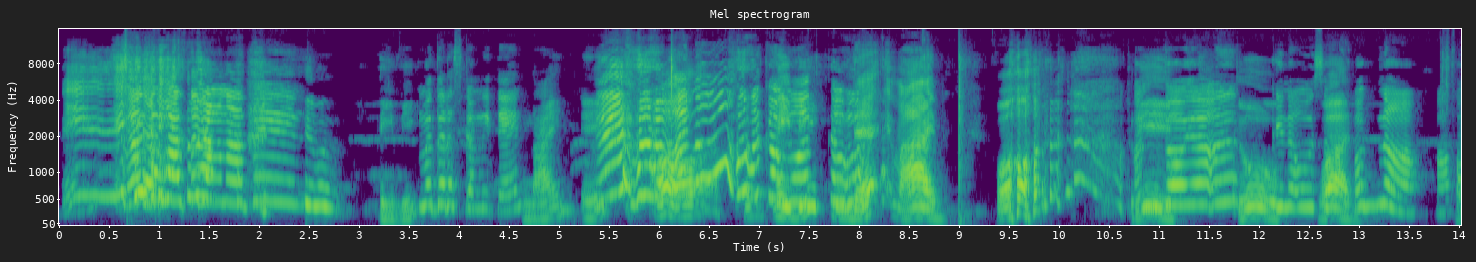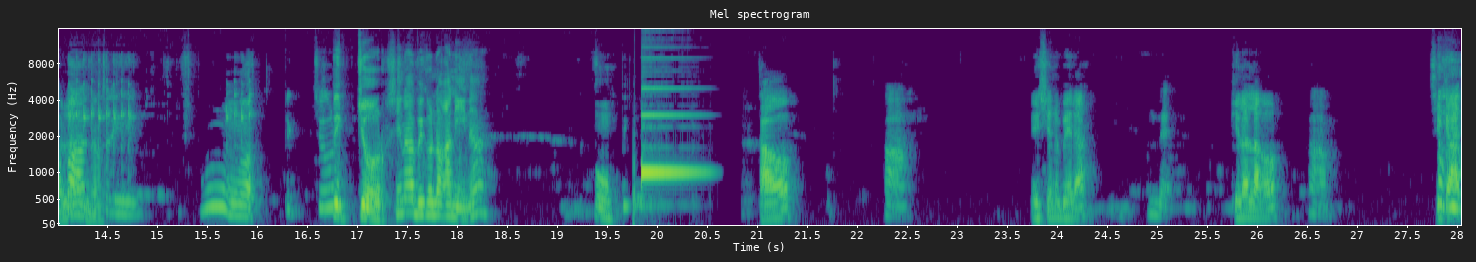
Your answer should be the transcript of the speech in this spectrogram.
Nasa kwarto lang natin. Maybe. Madalas gamitin? Nine, eight. Oo. Come Maybe. on, come on. Hindi. Five. Four. Three. Ang daya eh. two, Kinausap. one. Wag na. Wala Nakakabad na. trip. Hmm, Picture. Picture. Sinabi ko na kanina. Oh, pic- Tao? Ah, Asian Nobela? hindi. Kilala ko? Ah. Sikat?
